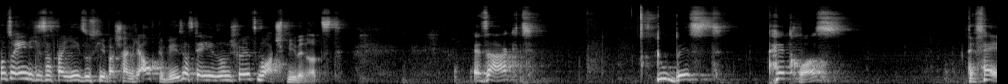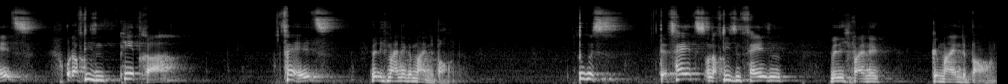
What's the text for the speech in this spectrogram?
Und so ähnlich ist das bei Jesus hier wahrscheinlich auch gewesen, dass der hier so ein schönes Wortspiel benutzt. Er sagt, du bist Petros, der Fels, und auf diesen Petra, Fels, will ich meine Gemeinde bauen. Du bist der Fels und auf diesen Felsen will ich meine Gemeinde bauen.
